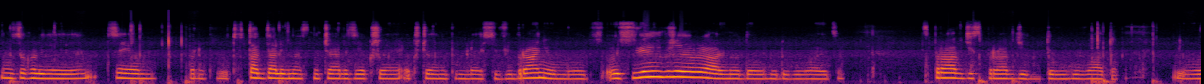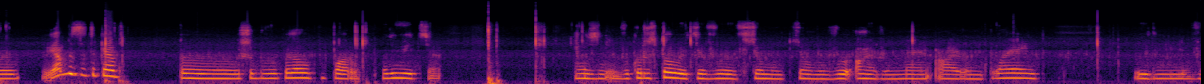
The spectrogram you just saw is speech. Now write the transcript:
Ну, взагалі, це я переплутав. Так, далі в нас на черзі, якщо, якщо я не помиляюся, вібраніум. Ось він вже реально довго добувається. Справді, справді довгувато. Я би за таке, е, щоб випадало по пару. Подивіться. Використовується в всьому цьому в Iron Man, Iron Plate, в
